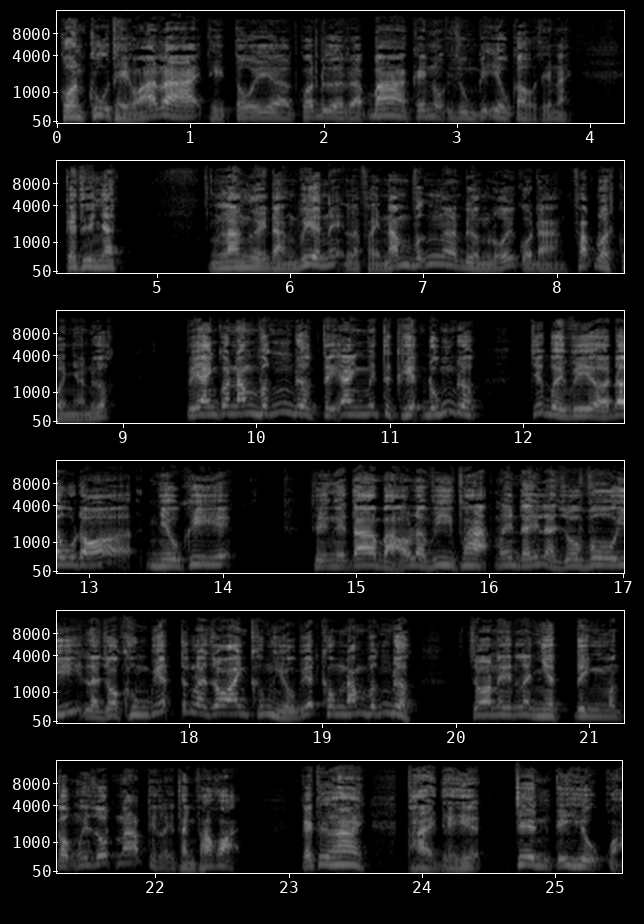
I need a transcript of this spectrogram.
Còn cụ thể hóa ra ấy, thì tôi ờ, có đưa ra ba cái nội dung cái yêu cầu thế này. Cái thứ nhất là người đảng viên ấy là phải nắm vững ờ, đường lối của đảng, pháp luật của nhà nước. Vì anh có nắm vững được thì anh mới thực hiện đúng được. Chứ bởi vì ở đâu đó nhiều khi ấy, thì người ta bảo là vi phạm ấy, đấy là do vô ý, là do không biết, tức là do anh không hiểu biết, không nắm vững được. Cho nên là nhiệt tình mà cộng với rốt nát thì lại thành phá hoại. Cái thứ hai, phải thể hiện trên cái hiệu quả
